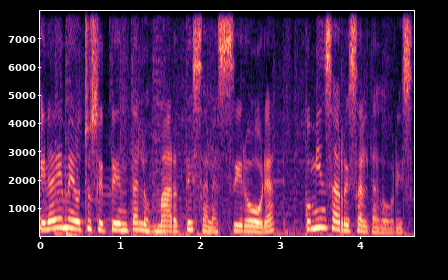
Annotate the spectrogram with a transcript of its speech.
En AM870 los martes a las 0 hora Comienza Resaltadores,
